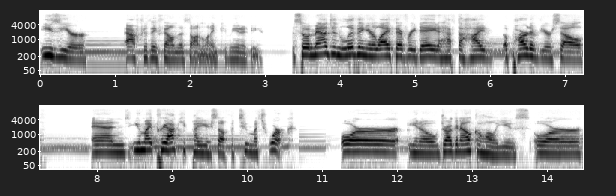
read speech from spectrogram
easier after they found this online community. So imagine living your life every day to have to hide a part of yourself and you might preoccupy yourself with too much work or, you know, drug and alcohol use or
